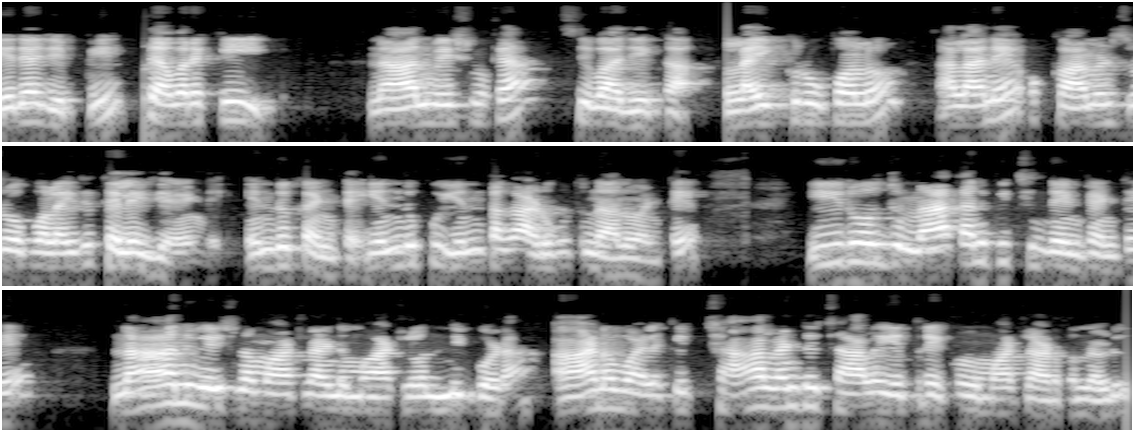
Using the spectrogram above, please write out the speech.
ఏరియా చెప్పి ఎవరికి? నా అన్వేషణక? శివాజీక? లైక్ రూపంలో అలానే ఒక కామెంట్స్ రూపంలో అయితే తెలియజేయండి. ఎందుకంటే ఎందుకు ఇంతగా అడుగుతున్నాను అంటే ఈరోజు నాకు అనిపించింది ఏంటంటే నా వేసిన మాట్లాడిన మాటలన్నీ కూడా ఆడవాళ్ళకి చాలా అంటే చాలా వ్యతిరేకంగా మాట్లాడుతున్నాడు.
